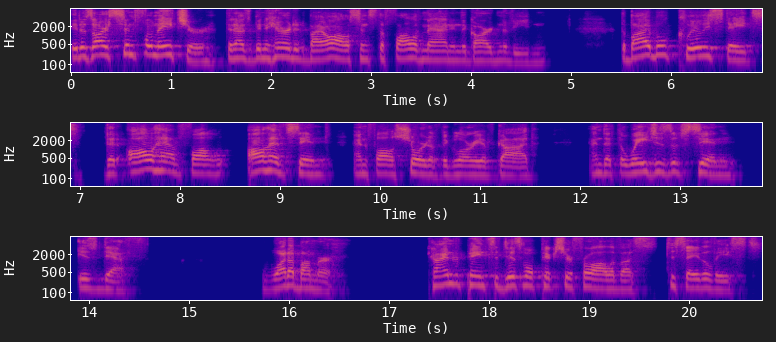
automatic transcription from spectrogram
It is our sinful nature that has been inherited by all since the fall of man in the Garden of Eden. The Bible clearly states that all have fall, all have sinned and fall short of the glory of God, and that the wages of sin is death. What a bummer. Kind of paints a dismal picture for all of us, to say the least.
